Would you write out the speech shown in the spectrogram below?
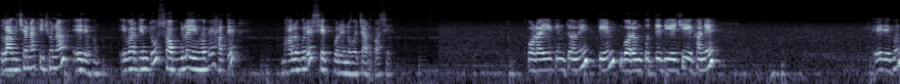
লাগছে না, কিছু না। এই দেখুন, এবার কিন্তু সবগুলো এইভাবে হাতে ভালো করে শেপ করে নেব চারপাশে। কড়াইয়ে কিন্তু আমি তেল গরম করতে দিয়েছি। এখানে এই দেখুন,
